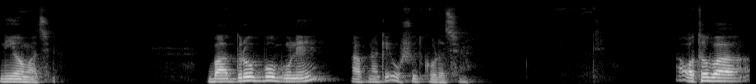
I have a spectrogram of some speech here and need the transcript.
নিয়ম আছে। বা দ্রব্য গুণে আপনাকে ওষুধ করেছে। অথবা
